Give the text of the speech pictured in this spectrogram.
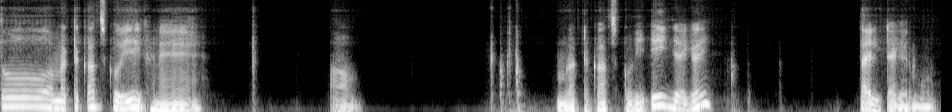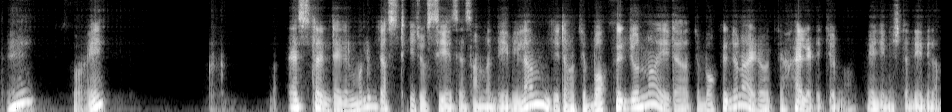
তো আমরা একটা কাজ করি এখানে আম, আমরা একটা কাজ করি এই জায়গায় স্টাইল ট্যাগের মধ্যে সরি স্টাইল ট্যাগের মধ্যে জাস্ট কিছু সিএসএস আমরা দিয়ে দিলাম যেটা হচ্ছে বক্সের জন্য এটা হচ্ছে বক্সের জন্য এটা হচ্ছে হাইলাইটের জন্য এই জিনিসটা দিয়ে দিলাম।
